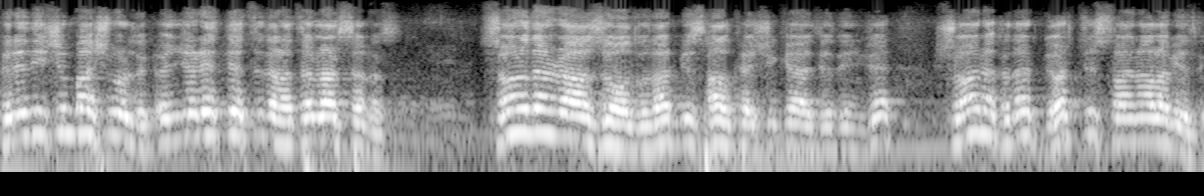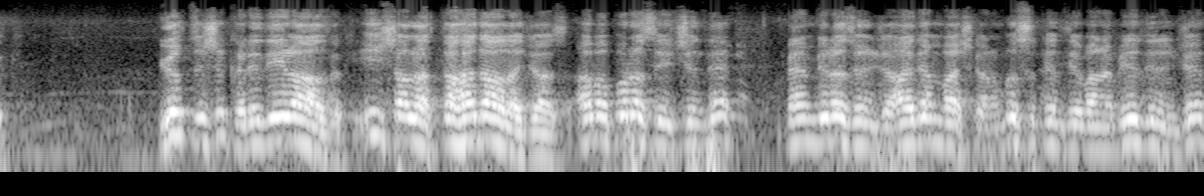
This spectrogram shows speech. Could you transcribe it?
kredi için başvurduk. Önce reddettiler hatırlarsanız. Sonradan razı oldular biz halka şikayet edince. Şu ana kadar 400 tane alabildik. Yurt dışı krediyle aldık. İnşallah daha da alacağız. Ama burası için de ben biraz önce Aydın Başkanım bu sıkıntıyı bana bildirince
